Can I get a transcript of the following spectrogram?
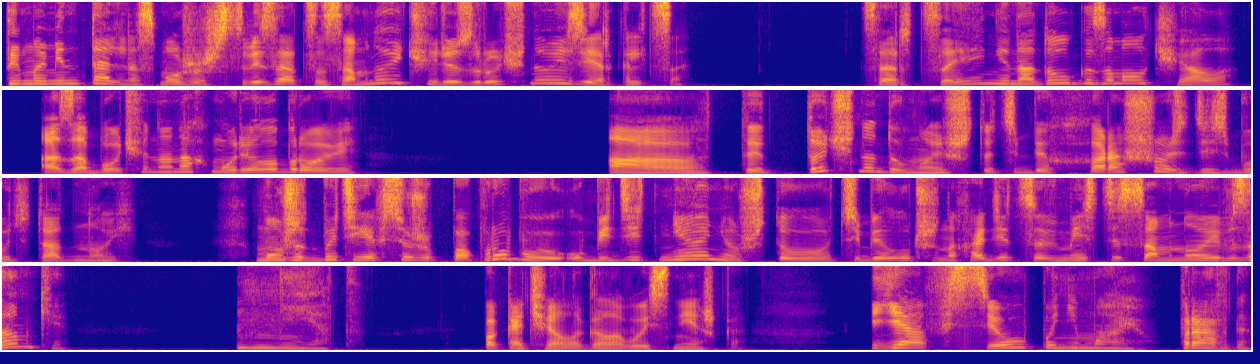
ты моментально сможешь связаться со мной через ручное зеркальце». Церцея ненадолго замолчала, озабоченно нахмурила брови. «А ты точно думаешь, что тебе хорошо здесь будет одной? Может быть, я все же попробую убедить няню, что тебе лучше находиться вместе со мной в замке?» «Нет», — покачала головой Снежка. «Я все понимаю, правда.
